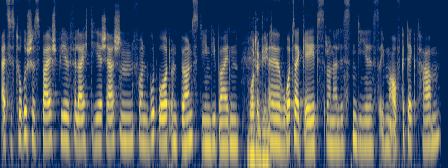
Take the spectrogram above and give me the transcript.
Als historisches Beispiel vielleicht die Recherchen von Woodward und Bernstein, die beiden Watergate-Journalisten, Watergate die es eben aufgedeckt haben.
